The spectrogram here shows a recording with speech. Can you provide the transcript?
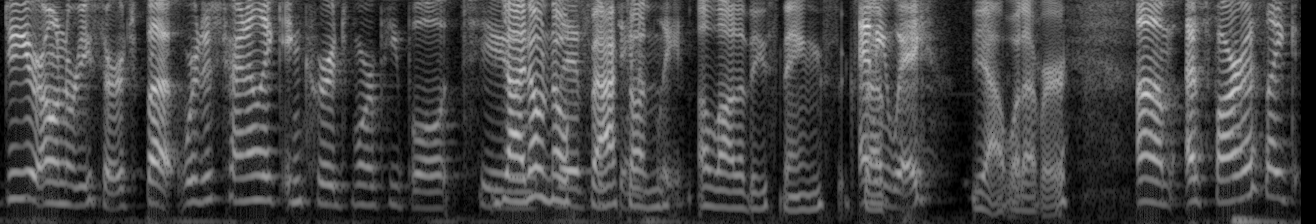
do your own research. But we're just trying to like encourage more people to. Yeah, I don't know fact on a lot of these things. Except, Anyway, yeah, whatever. um, as far as like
